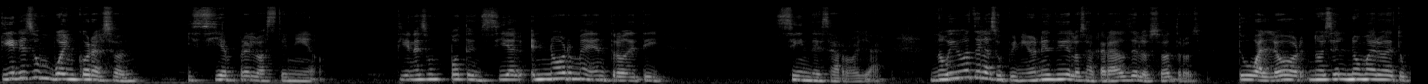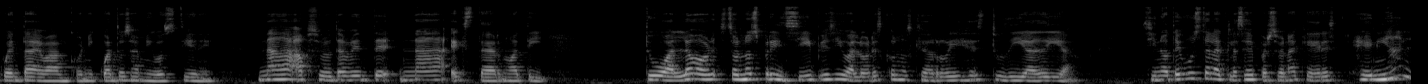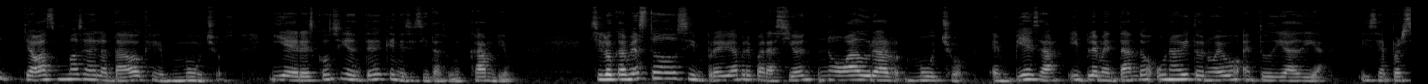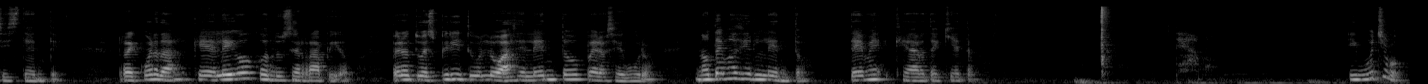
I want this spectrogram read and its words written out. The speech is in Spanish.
Tienes un buen corazón y siempre lo has tenido. Tienes un potencial enorme dentro de ti sin desarrollar. No vivas de las opiniones ni de los acarrados de los otros. Tu valor no es el número de tu cuenta de banco ni cuántos amigos tiene. Nada, absolutamente nada externo a ti. Tu valor son los principios y valores con los que riges tu día a día. Si no te gusta la clase de persona que eres, genial, ya vas más adelantado que muchos y eres consciente de que necesitas un cambio. Si lo cambias todo sin previa preparación, no va a durar mucho. Empieza implementando un hábito nuevo en tu día a día y sé persistente. Recuerda que el ego conduce rápido, pero tu espíritu lo hace lento pero seguro. No temas ir lento, teme quedarte quieto. Y mucho.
